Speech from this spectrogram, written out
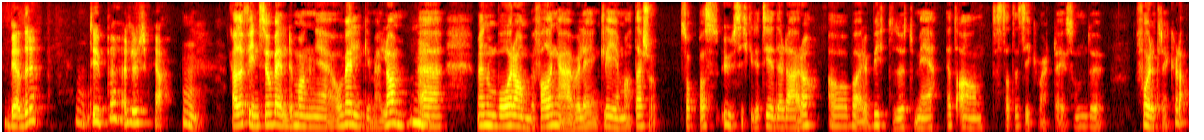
bedre mm. type, eller ja. Mm. Ja, det finnes jo veldig mange å velge mellom. Mm. Uh, men vår anbefaling er vel egentlig, i og med at det er så, såpass usikre tider der òg, å bare bytte det ut med et annet statistikkverktøy som du foretrekker, da.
